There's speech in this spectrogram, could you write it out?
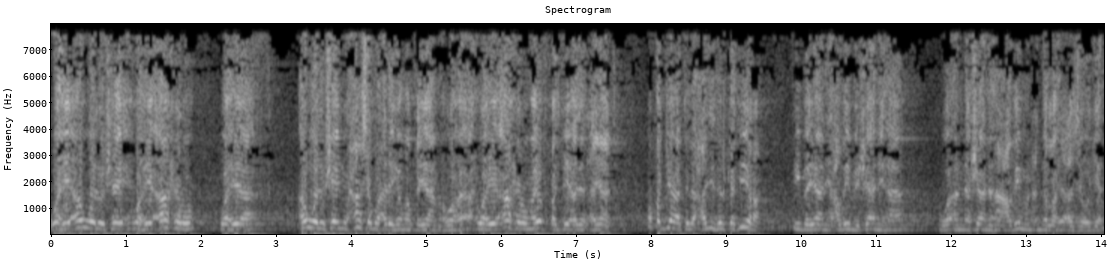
وهي أول شيء وهي آخر وهي أول شيء يحاسب عليه يوم القيامة وهي آخر ما يفقد في هذه الحياة. وقد جاءت الأحاديث الكثيرة في بيان عظيم شأنها وأن شأنها عظيم عند الله عز وجل.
